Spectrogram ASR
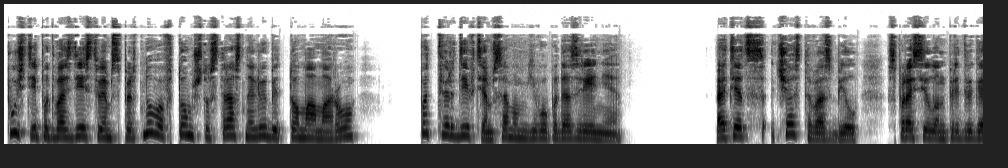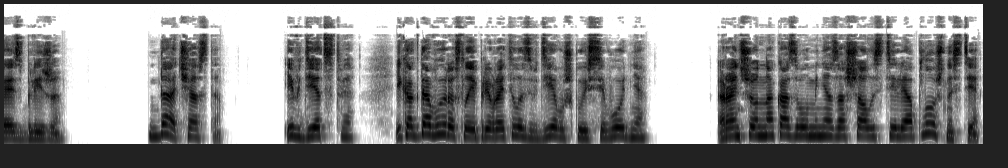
пусть и под воздействием спиртного, в том, что страстно любит Тома Моро, подтвердив тем самым его подозрения. «Отец часто вас бил?» — спросил он, придвигаясь ближе. «Да, часто. И в детстве, и когда выросла и превратилась в девушку, и сегодня. Раньше он наказывал меня за шалости или оплошности,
